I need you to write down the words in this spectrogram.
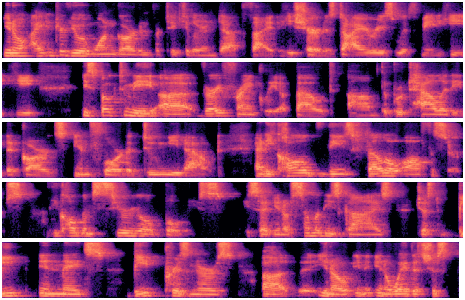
you know, I interviewed one guard in particular in depth. I, he shared his diaries with me. He he he spoke to me uh, very frankly about um, the brutality that guards in Florida do mete out, and he called these fellow officers. He called them serial bullies. He said, you know, some of these guys just beat inmates, beat prisoners, uh, you know, in, in a way that's just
